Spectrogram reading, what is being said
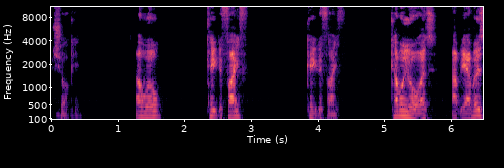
Shocking. Oh well. Keep the faith. Keep the faith. Come on, yours. Up the hammers.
